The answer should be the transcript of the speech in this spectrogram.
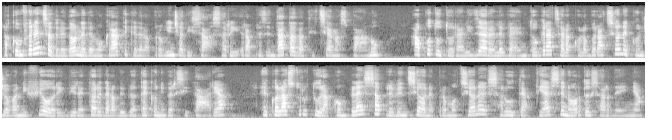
La Conferenza delle Donne Democratiche della provincia di Sassari, rappresentata da Tiziana Spanu, ha potuto realizzare l'evento grazie alla collaborazione con Giovanni Fiori, direttore della biblioteca universitaria, e con la struttura complessa Prevenzione, Promozione e Salute ATS Nord e Sardegna.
